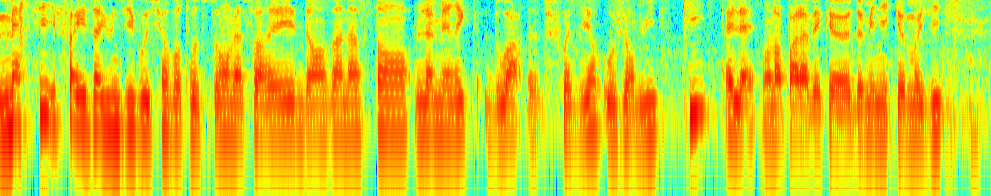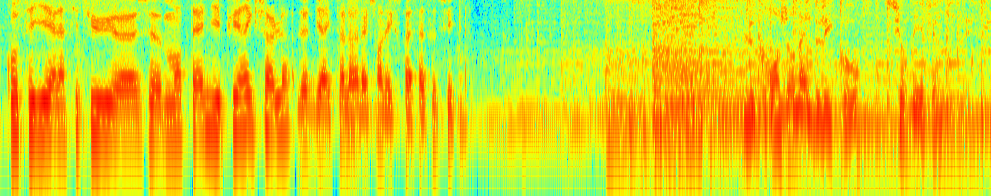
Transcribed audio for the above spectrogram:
Merci Faiza Younzi, vous aussi on vous retrouve tout au long de la soirée. Dans un instant, l'Amérique doit euh, choisir aujourd'hui qui elle est. On en parle avec euh, Dominique Moisy, conseiller à l'Institut euh, Montaigne, et puis Eric Scholl, le directeur de la rédaction de l'Express. À tout de suite. Le grand journal de l'écho sur BFM Business.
